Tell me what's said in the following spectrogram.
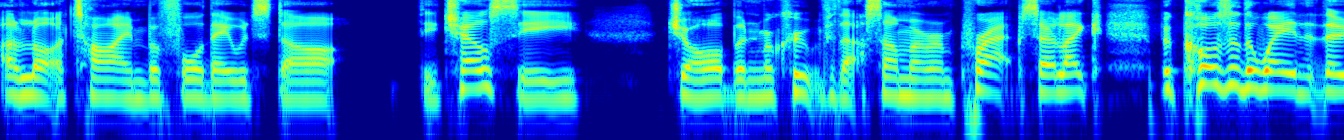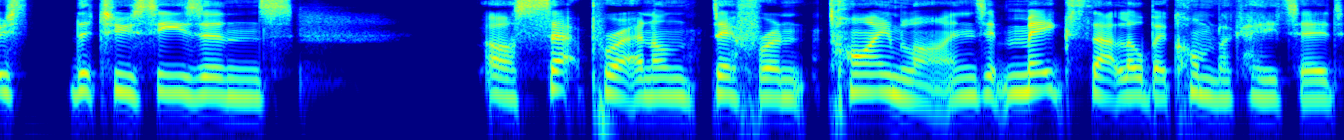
a lot of time before they would start the Chelsea job and recruit for that summer and prep. So, like, because of the way that those the two seasons are separate and on different timelines, it makes that a little bit complicated.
